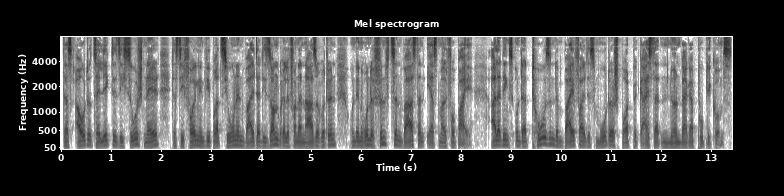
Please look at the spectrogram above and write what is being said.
Das Auto zerlegte sich so schnell, dass die folgenden Vibrationen Walter die Sonnenbrille von der Nase rütteln und in Runde 15 war es dann erstmal vorbei. Allerdings unter tosendem Beifall des motorsportbegeisterten Nürnberger Publikums.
